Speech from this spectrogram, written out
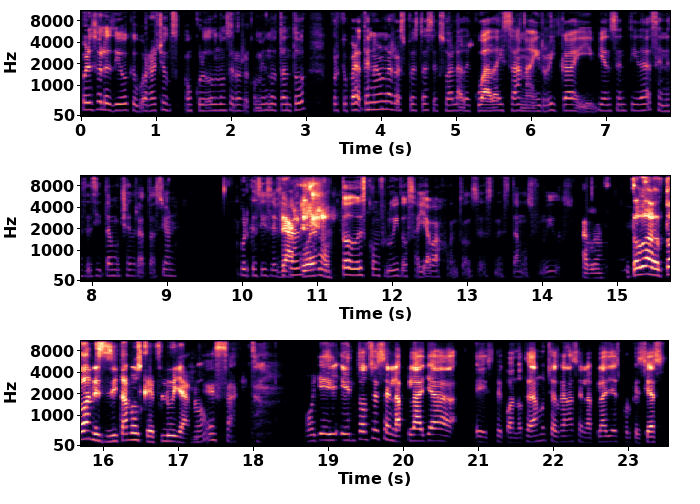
Por eso les digo que borrachos o crudos no se los recomiendo tanto, porque para tener una respuesta sexual adecuada y sana y rica y bien sentida se necesita mucha hidratación. Porque si se fijan, todo es con fluidos allá abajo, entonces necesitamos fluidos. Cabrón. Todo, todo necesitamos que fluya, ¿no? Exacto. Oye, entonces en la playa, este, cuando te dan muchas ganas en la playa es porque si has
